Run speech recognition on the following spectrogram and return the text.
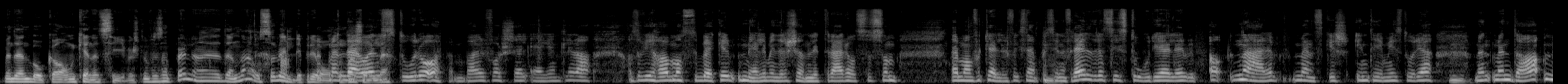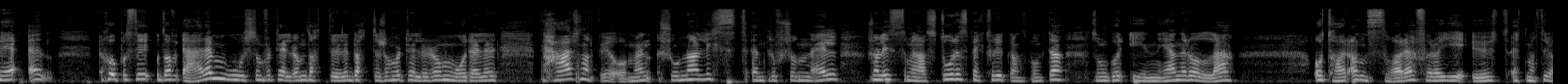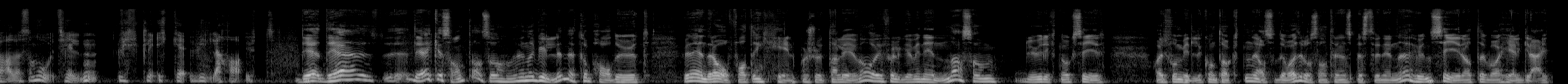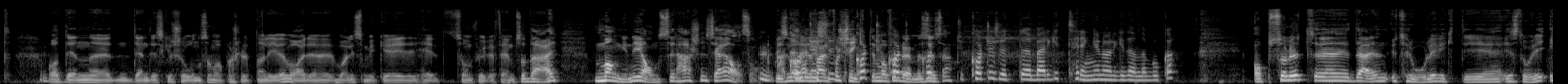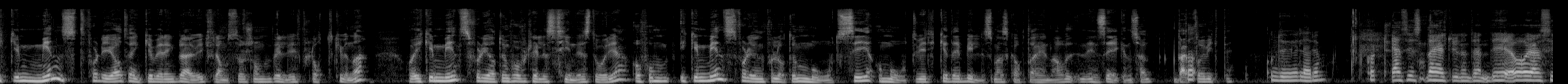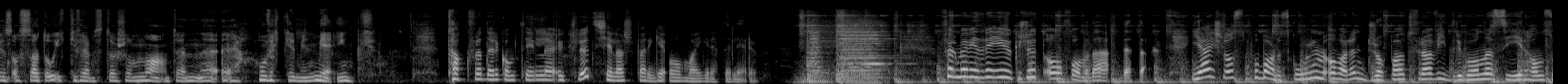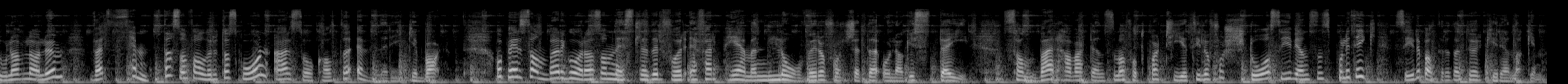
men den boka om Kenneth Sivertsen, f.eks., eh, den er også veldig privat og personlig. Men det er jo en stor og åpenbar forskjell, egentlig. da. Altså, Vi har masse bøker, mer eller mindre skjønnlitterære også, som, der man forteller f.eks. For sine foreldres historie, eller nære menneskers intime historie. Mm. Men, men, da med en si, Da er det mor som forteller om datter, eller datter som forteller om mor. eller Her snakker vi om en journalist, en profesjonell journalist som jeg har stor respekt for i utgangspunktet, som går inn i en rolle og tar ansvaret for å gi ut et materiale som hovedkilden virkelig ikke ville ha ut. Det, det, det er ikke sant, altså. Hun ville nettopp ha det ut. Hun endra oppfatning helt på slutten av livet, og ifølge venninnen, som du riktignok sier har formidlet kontakten, altså det var tross alt hennes bestevenninne. hun sier at det var helt greit. Og at den, den diskusjonen som var på slutten av livet, var, var liksom ikke helt som fulle fem. Så det er mange nyanser her, syns jeg, altså. Hvis vi vil være forsiktige med å fordømme, syns jeg. Kort til slutt, Berget. Trenger Norge denne boka? Absolutt. Det er en utrolig viktig historie. Ikke minst fordi at Wenche Behring Breivik framstår som en veldig flott kvinne. Og ikke minst fordi at hun får fortelle sin historie, og for, ikke minst fordi hun får lov til å motsi og motvirke det bildet som er skapt av henne av hennes egen sønn. Derfor viktig. Og du, Lerum? Kort. Jeg syns det er helt unødvendig, og jeg syns også at hun ikke fremstår som noe annet enn ja, Hun vekker min medynk. Takk for at dere kom til Ukeslutt, Kjell Lars Berge og Mai Grete Lerum. Følg med videre i Ukeslutt og få med deg dette. Jeg slåss på barneskolen og var en dropout fra videregående, sier Hans Olav Lahlum. Hver femte som faller ut av skolen, er såkalte evnerike barn. Og Per Sandberg går av som nestleder for Frp, men lover å fortsette å lage støy. Sandberg har vært den som har fått partiet til å forstå Siv Jensens politikk, sier debattredaktør Kyrre Nakim.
